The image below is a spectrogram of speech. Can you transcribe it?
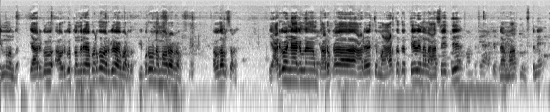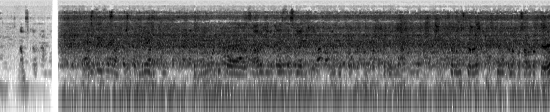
ಇನ್ನೊಂದು. ಯಾರಿಗೂ, ಅವ್ರಿಗೂ ತೊಂದರೆ ಆಗಬಾರ್ದು, ಅವ್ರಿಗೂ ಆಗಬಾರ್ದು. ಇಬ್ಬರು ನಮ್ಮವ್ರವ್ರು. ಹೌದಲ್ಲ ಸರ್ ಯಾರಿಗೂ ಅನ್ಯಾಯ ಆಗಲ್ಲ ನಮ್ಮ ತಾಲೂಕು ಆಡಳಿತ ಮಾಡ್ತದೆ ಅಂತೇಳಿ ನನ್ನ ಆಸೆ ಐತಿ. ನಾನು ಮಾತು ಮುಗಿಸ್ತೀನಿ. ನಮಸ್ಕಾರ. ರಸ್ತೆಯಿಂದ ಸಾಕಷ್ಟು ತೊಂದರೆ ಮುಂದಿದ್ದ ಸಾರ್ವಜನಿಕ ರಸ್ತೆ ನಮಸ್ಕಾರ. ಅಷ್ಟೇ ಕಲಪ ಸಾರೋಡ್ ಅಂತೇಳಿ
